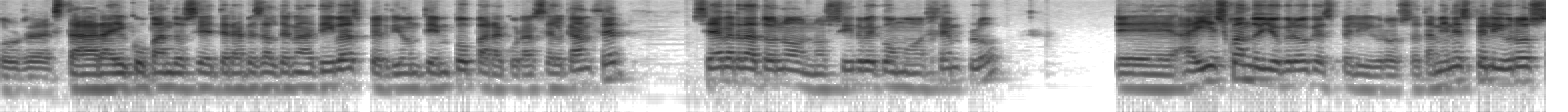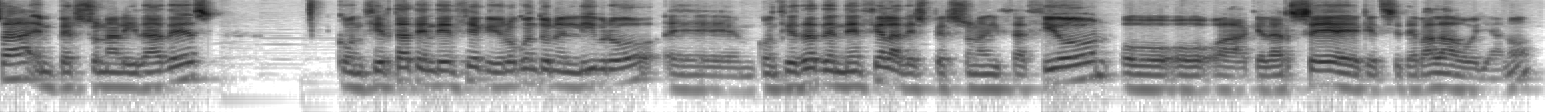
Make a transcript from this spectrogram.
por estar ahí ocupándose de terapias alternativas, perdió un tiempo para curarse el cáncer. Sea verdad o no, nos sirve como ejemplo. Eh, ahí es cuando yo creo que es peligrosa. También es peligrosa en personalidades con cierta tendencia, que yo lo cuento en el libro, eh, con cierta tendencia a la despersonalización o, a quedarse, que se te va la olla, ¿no?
